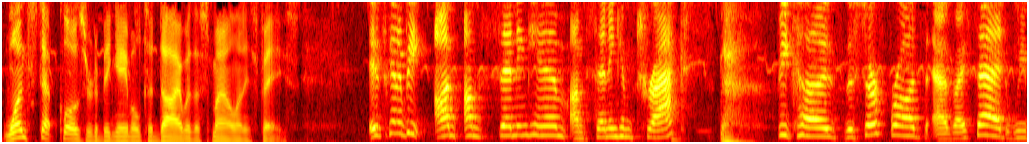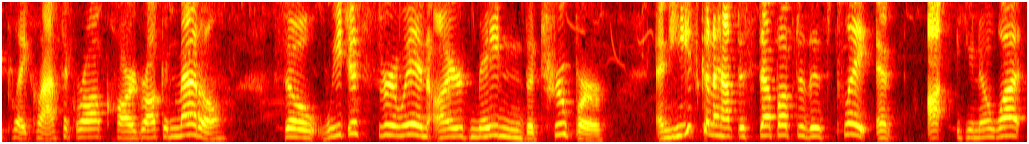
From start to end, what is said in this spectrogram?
one step closer to being able to die with a smile on his face. it's gonna be I'm I'm sending him I'm sending him tracks because the surf broads, as I said, we play classic rock, hard rock, and metal. So we just threw in Iron Maiden, the Trooper, and he's gonna have to step up to this plate. And I, you know what?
